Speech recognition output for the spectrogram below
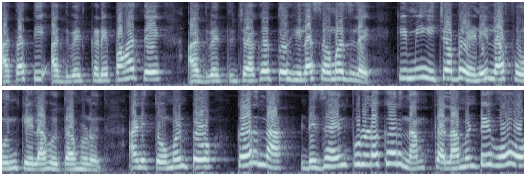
आता ती अद्वैतकडे पाहते. अद्वैत विचार करतो हिला समजलंय. की मी हिच्या बहिणीला फोन केला होता म्हणून. आणि तो म्हणतो कर ना डिझाईन पूर्ण कर ना. कला म्हणते हो, हो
